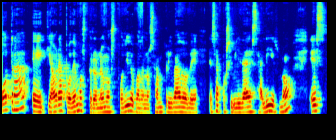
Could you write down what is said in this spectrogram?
Otra eh, que ahora podemos, pero no hemos podido cuando nos han privado de esa posibilidad de salir, ¿no? Es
